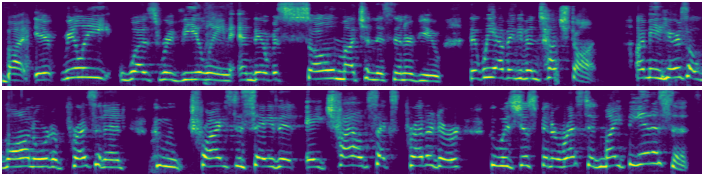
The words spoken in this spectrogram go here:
but it really was revealing. And there was so much in this interview that we haven't even touched on. I mean, here's a law and order president who tries to say that a child sex predator who has just been arrested might be innocent.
